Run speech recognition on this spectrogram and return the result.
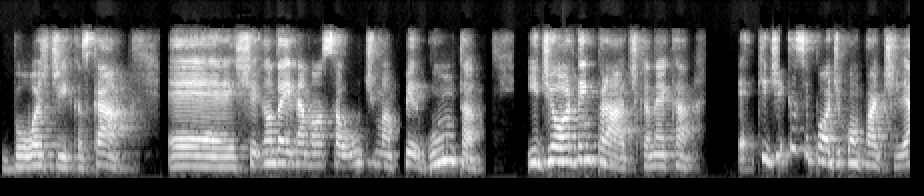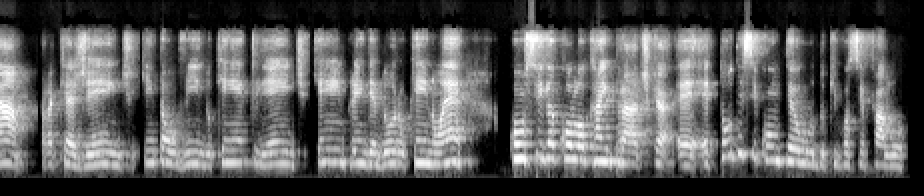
Boas dicas, Cá. É, chegando aí na nossa última pergunta, e de ordem prática, né, Cá? É, que dica você pode compartilhar para que a gente, quem está ouvindo, quem é cliente, quem é empreendedor ou quem não é, consiga colocar em prática é, é todo esse conteúdo que você falou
